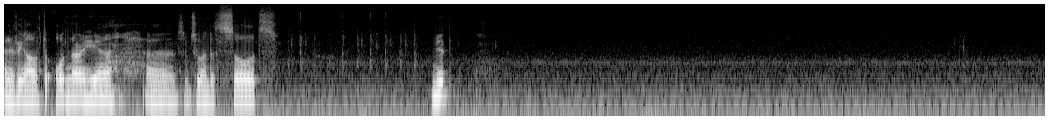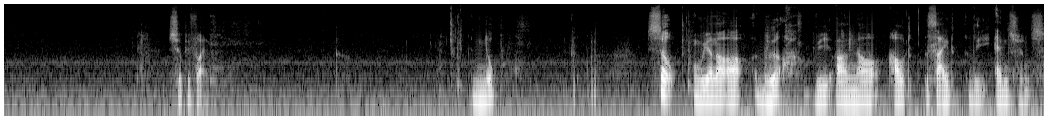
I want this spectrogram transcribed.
anything out of the ordinary here? Uh, some 200 swords. Nope. Should be fine. Nope. So we are now uh, we are now outside the entrance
